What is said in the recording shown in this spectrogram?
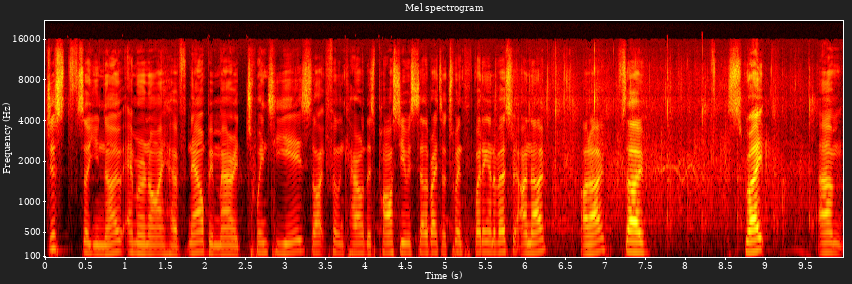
just so you know, Emma and I have now been married 20 years. Like Phil and Carol, this past year we celebrated our 20th wedding anniversary. I know, I know. So it's great. Um,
